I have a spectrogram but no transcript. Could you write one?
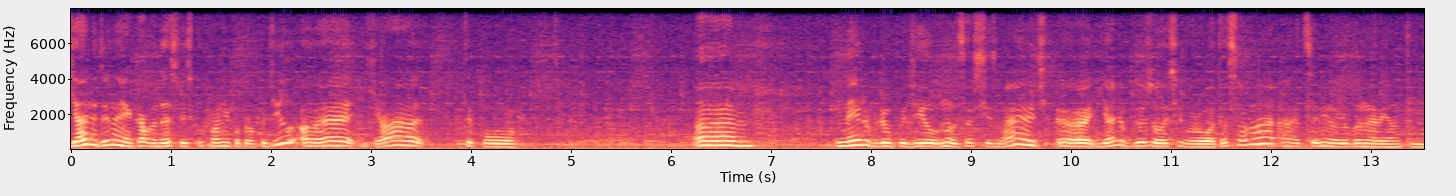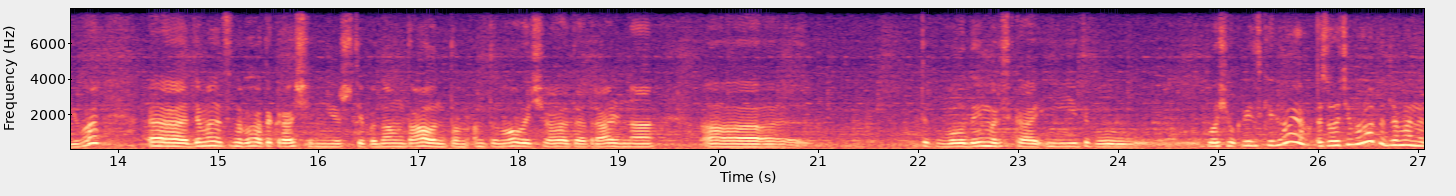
я людина, яка веде світську хроніку про поділ, але я, типу, е, не люблю поділ, ну це всі знають. Е, я люблю золоті ворота саме. Е, це мій улюблений район Києва. Е, для мене це набагато краще, ніж типу даунтаун, там Антоновича, театральна. Е, типу Володимирська і типу площа українських героїв. Золоті ворота для мене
